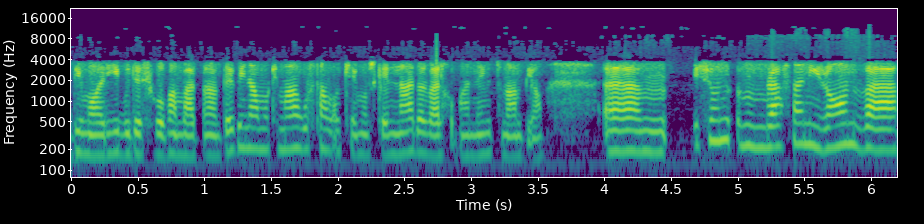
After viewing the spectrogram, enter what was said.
بیماری که گفتم بعد برم ببینم. و که من گفتم اوکی مشکل نداره ولی خب من نمی‌تونم بیام. ایشون رفتن ایران و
